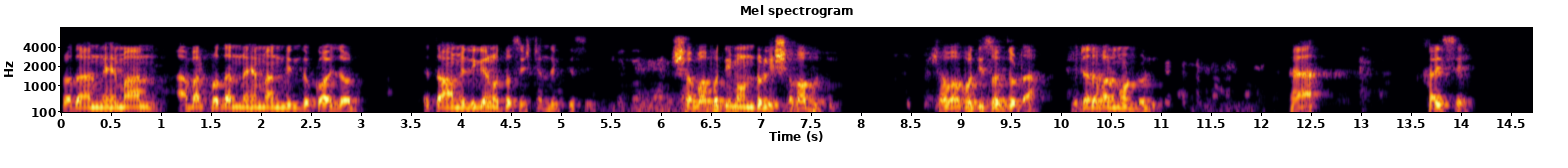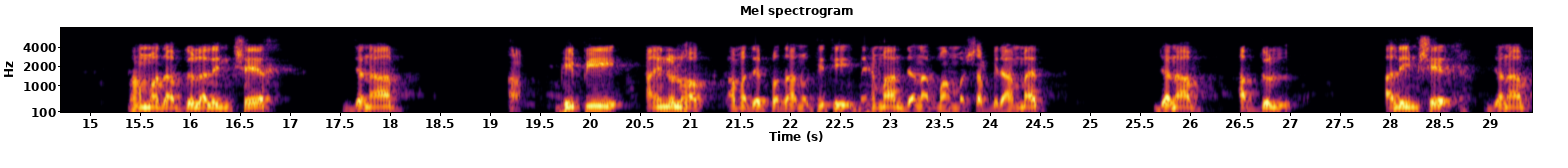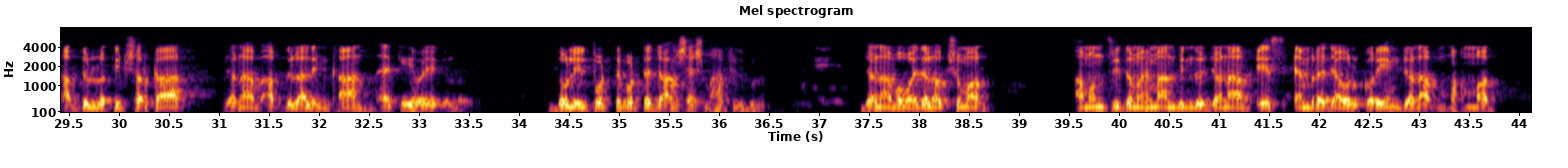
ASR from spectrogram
প্রধান মেহমান, আবার প্রধান মেহমান বিন্দু কয়জন? এ তো আওয়ামী লীগের মতো সিস্টেম দেখতেছি। সভাপতি মন্ডলীর সভাপতি। সভাপতি চোদ্দটা এটার আবার মন্ডলী হ্যাঁ? খাইছে। মোহাম্মদ আব্দুল আলিম শেখ, জনাব ভিপি আইনুল হক, আমাদের প্রধান অতিথি মেহমান, জনাব মোহাম্মদ সাব্বির আহমেদ, জনাব আব্দুল আলিম শেখ, জনাব আব্দুল লতিফ সরকার, জনাব আব্দুল আলিম খান, একই হয়ে গেল। দলিল পড়তে পড়তে যান শেষ মাহফিলগুলো জনাব ওবায়দুল হক সুমন, আমন্ত্রিত মেহমান বিন্দু জনাব এস এম রেজাউল করিম, জনাব মোহাম্মদ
